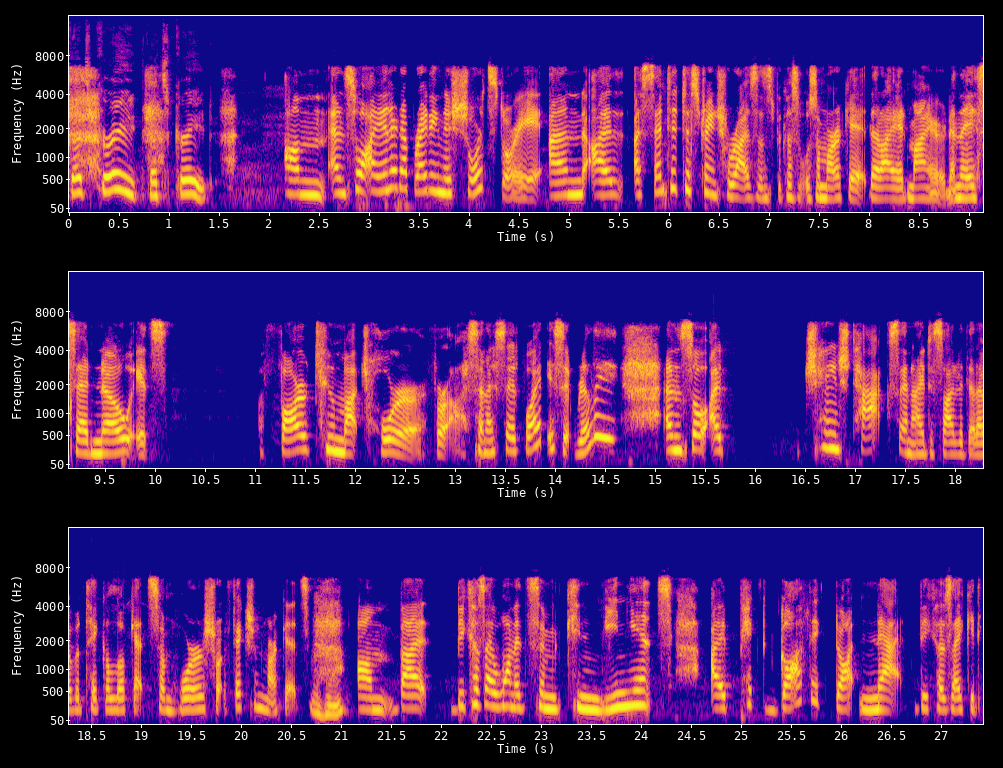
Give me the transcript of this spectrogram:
That's great. That's great. Um, and so I ended up writing this short story, and I, I sent it to Strange Horizons because it was a market that I admired, and they said no, it's far too much horror for us. And I said, what is it really? And so I changed tacks, and I decided that I would take a look at some horror short fiction markets. Um, but because I wanted some convenience, I picked gothic.net because I could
